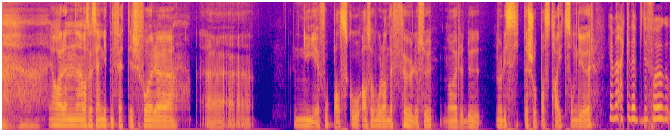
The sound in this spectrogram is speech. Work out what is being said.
Jeg har en, hva skal jeg si, en liten fetisj for uh, uh, nye fotballsko. Altså hvordan det føles ut når, du, når de sitter såpass tight som de gjør. Ja, men er ikke det Du får jo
